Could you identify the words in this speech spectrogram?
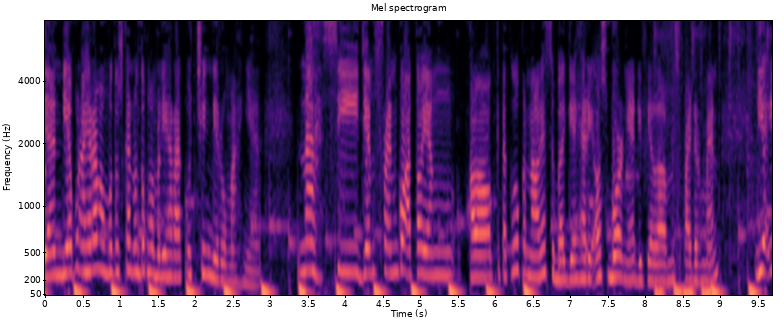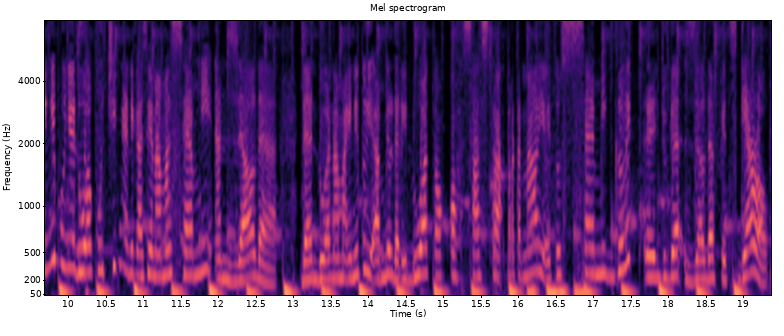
dan dia pun akhirnya memutuskan untuk memelihara kucing di rumahnya. Nah, si James Franco atau yang kalau kita tuh kenalnya sebagai Harry Osborn ya di film Spider-Man, dia ini punya dua kucing yang dikasih nama Sammy and Zelda. Dan dua nama ini tuh diambil dari dua tokoh sastra terkenal yaitu Sammy Glick dan juga Zelda Fitzgerald.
